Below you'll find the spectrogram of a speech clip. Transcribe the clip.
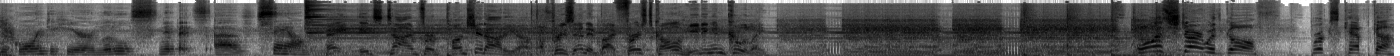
You're going to hear little snippets of sound. Hey, it's time for Punch It Audio. Presented by First Call Heating and Cooling. Well, let's start with golf. Brooks Koepka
